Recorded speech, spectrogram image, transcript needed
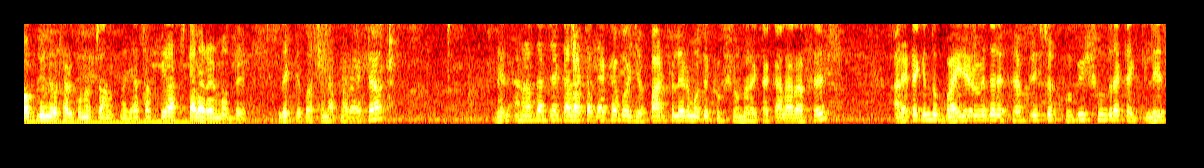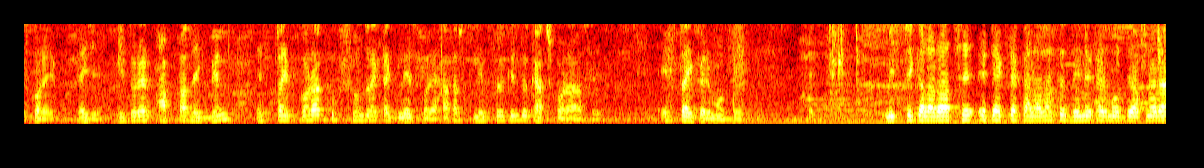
ববলিন ওঠার কোনো চান্স নাই। আচ্ছা পেঁয়াজ কালারের মধ্যে দেখতে পাচ্ছেন আপনারা এটা। দেন আনাদার যে কালারটা দেখাবো যে পার্পেলের মধ্যে খুব সুন্দর একটা কালার আছে। আর এটা কিন্তু বাইরের ওয়েদারে ফ্যাব্রিক্সটা খুবই সুন্দর একটা গ্লেজ করে। এই যে, ভিতরের আপটা দেখবেন স্ট্রাইপ করা খুব সুন্দর একটা গ্লেজ করে। হাতার স্লিপসেও কিন্তু কাজ করা আছে স্ট্রাইপের মধ্যে। মিষ্টি কালার আছে, এটা একটা কালার আছে। দেন এটার মধ্যে আপনারা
